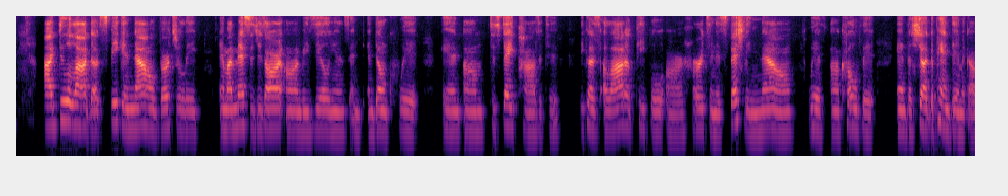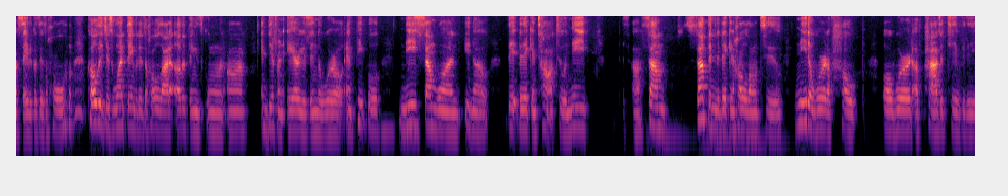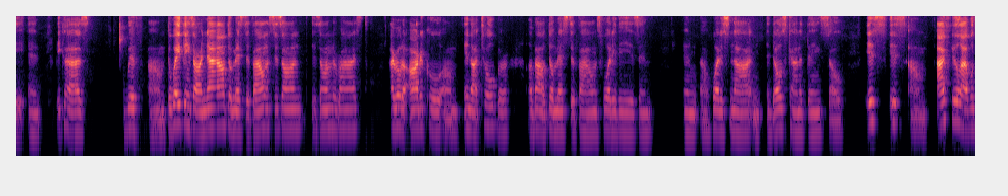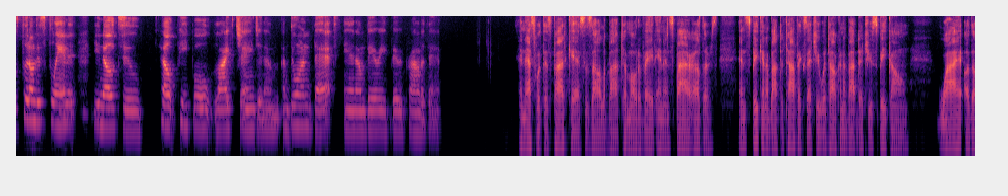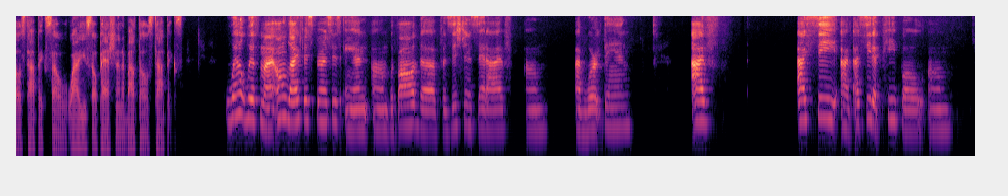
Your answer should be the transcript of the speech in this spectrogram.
I do a lot of speaking now virtually, and my messages are on resilience and and don't quit, and um, to stay positive because a lot of people are hurting, especially now with uh, COVID and the shut the pandemic i'll say because there's a whole covid is just one thing but there's a whole lot of other things going on in different areas in the world. And people need someone you know that, that they can talk to need uh, some something that they can hold on to need a word of hope or word of positivity. And because with um, the way things are now domestic violence is on is on the rise I wrote an article um, in October about domestic violence, what it is and and uh, what it's not, and, and, those kind of things. So it's it's um, I feel I was put on this planet, you know, to help people life change, and I'm I'm doing that, and I'm very very proud of that. And that's what this podcast is all about to motivate and inspire others. And speaking about the topics that you were talking about that you speak on, why are those topics so why are you so passionate about those topics? Well with my own life experiences and um, with all the positions that i've um, i've worked in i've i see i, I see that people um,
